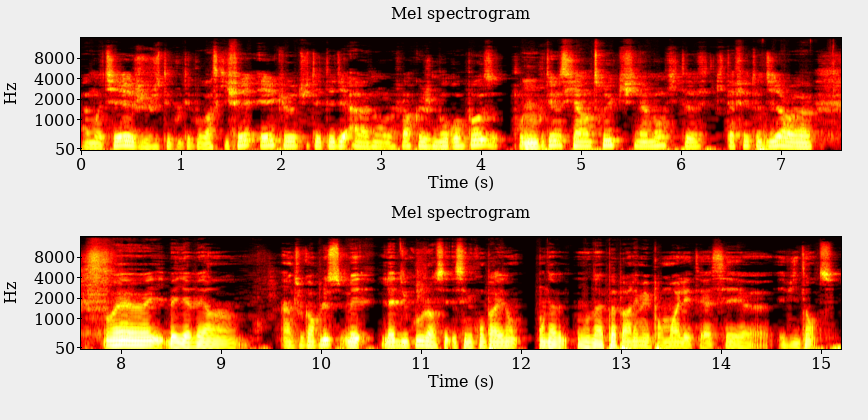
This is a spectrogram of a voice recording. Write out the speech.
à moitié, je vais juste écouter pour voir ce qu'il fait, et que tu t'étais dit ah non, il va falloir que je me repose pour Mm. l'écouter parce qu'il y a un truc finalement qui t'a qui t'a fait te dire euh, Ouais, ouais, ouais, bah, il y avait un, un truc en plus, mais là, du coup, genre, c'est une comparaison. On a, on n'a pas parlé, mais pour moi, elle était assez euh, évidente.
